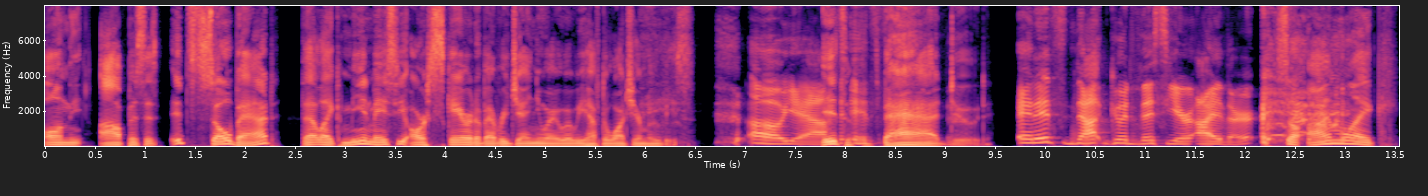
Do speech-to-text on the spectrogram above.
on the opposite. It's so bad that like me and Macy are scared of every January where we have to watch your movies. Oh yeah. It's, it's bad, dude. And it's not good this year either. So I'm like,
